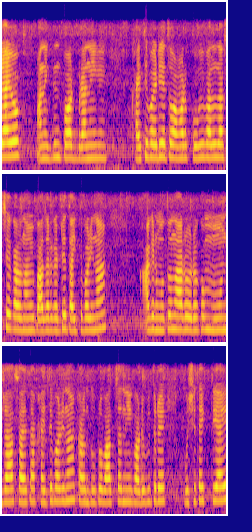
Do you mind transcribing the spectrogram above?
যাই হোক, অনেকদিন পর বিরিয়ানি খাইতে পারি তো আমার খুবই ভালো লাগছে, কারণ আমি বাজার ঘাটে যাইতে পারি না। আগের মতন আর ওরকম মন যা চায় তা খাইতে পারি না, কারণ দুটো বাচ্চা নিয়ে ঘরের ভিতরে বসে থাকতে হয়।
